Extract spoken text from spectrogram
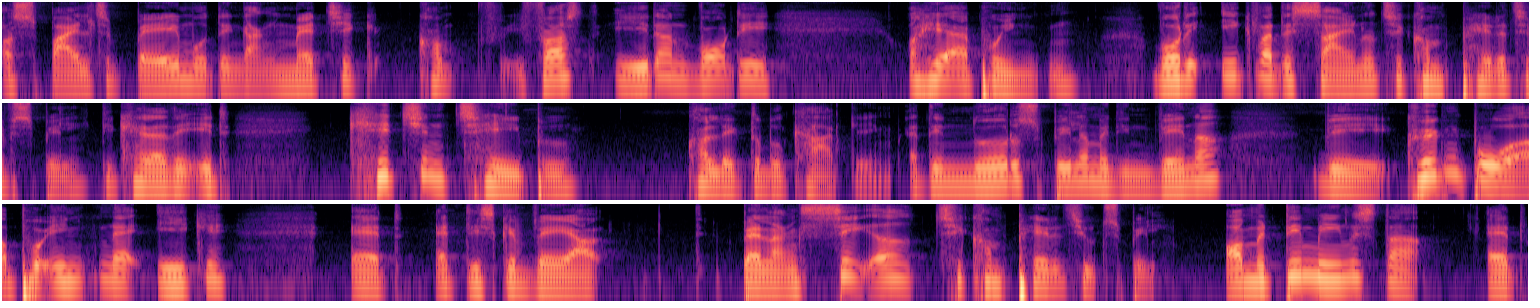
at spejle tilbage mod dengang Magic kom først i etteren, hvor det, og her er pointen, hvor det ikke var designet til competitive spil. De kalder det et kitchen table collectible card game. At det er noget, du spiller med dine venner ved køkkenbordet, og pointen er ikke, at, at det skal være balanceret til kompetitivt spil. Og med det menes der, at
